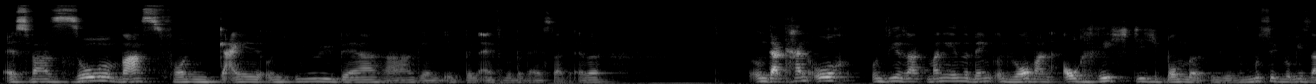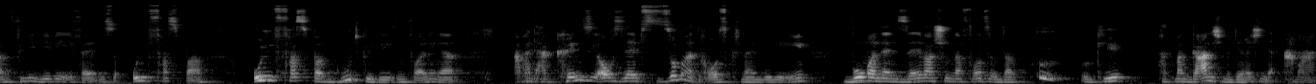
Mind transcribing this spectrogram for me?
Es war sowas von geil und überragend. Ich bin einfach nur begeistert. Also, und da kann auch und wie gesagt, Money in the Bank und Raw waren auch richtig Bombe gewesen. Muss ich wirklich sagen, für die WWE-Verhältnisse unfassbar, unfassbar gut gewesen, vor allen Dingen, ja. Aber da können sie auch selbst so was rausknallen, WWE, wo man dann selber schon davor sitzt und sagt, uh, okay, hat man gar nicht mit dir rechnen. Aber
